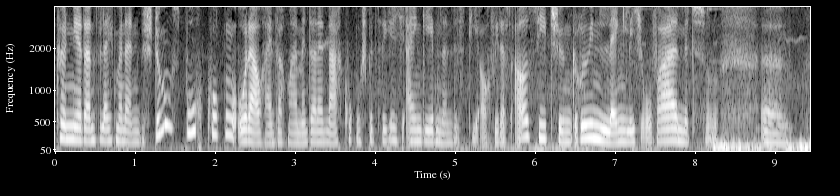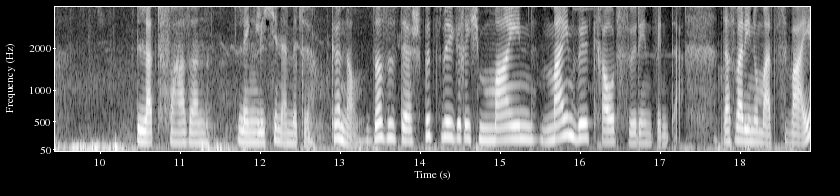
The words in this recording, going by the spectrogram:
können ja dann vielleicht mal in ein Bestimmungsbuch gucken oder auch einfach mal im Internet nachgucken, Spitzwegerich eingeben, dann wisst ihr auch, wie das aussieht. Schön grün, länglich, oval mit so äh, Blattfasern länglich in der Mitte. Genau, das ist der Spitzwegerich, mein, mein Wildkraut für den Winter. Das war die Nummer zwei.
